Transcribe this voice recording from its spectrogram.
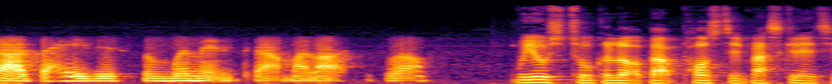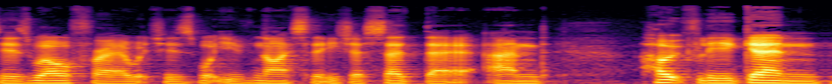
bad behaviours from women throughout my life as well. We also talk a lot about positive masculinity as well, Freya, which is what you've nicely just said there. And hopefully, again,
